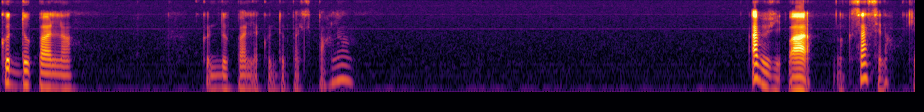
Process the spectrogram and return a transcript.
Côte d'Opale. Côte d'Opale, la côte d'Opale c'est par là. Abbeville. Voilà. Donc ça, c'est là. Ok.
